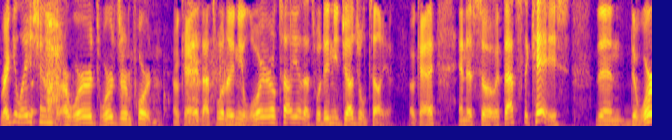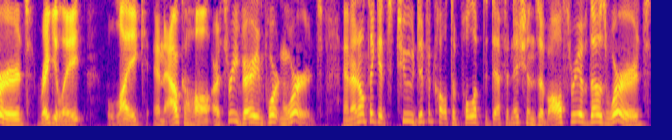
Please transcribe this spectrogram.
Regulations are words. Words are important. Okay, that's what any lawyer will tell you. That's what any judge will tell you. Okay, and if so, if that's the case, then the words regulate like and alcohol are three very important words. And I don't think it's too difficult to pull up the definitions of all three of those words,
